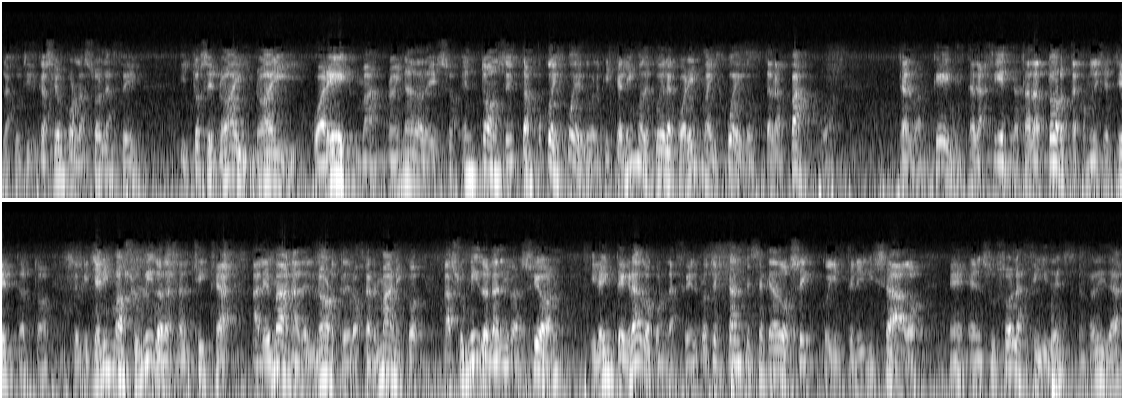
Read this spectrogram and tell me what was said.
la justificación por la sola fe, y entonces no hay, no hay cuaresma, no hay nada de eso, entonces tampoco hay juego. El cristianismo después de la cuaresma hay juego, está la Pascua, está el banquete, está la fiesta, está la torta, como dice Chesterton. El cristianismo ha asumido la salchicha alemana del norte, de los germánicos, ha asumido la diversión y la ha integrado con la fe. El protestante se ha quedado seco y esterilizado ¿eh? en sus sola fides, en realidad,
